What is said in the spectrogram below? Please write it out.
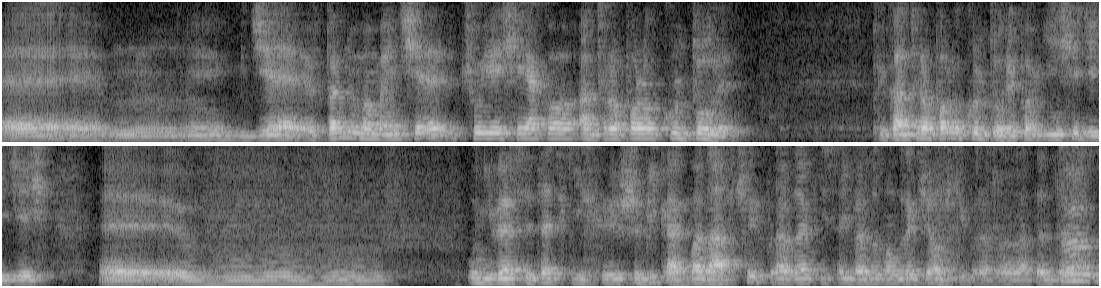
E, mm, Gdzie w pewnym momencie czuję się jako antropolog kultury. Tylko antropolog kultury powinien siedzieć gdzieś e, w uniwersyteckich szybikach badawczych, prawda, pisać bardzo mądre książki, prawda, na ten temat. To,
